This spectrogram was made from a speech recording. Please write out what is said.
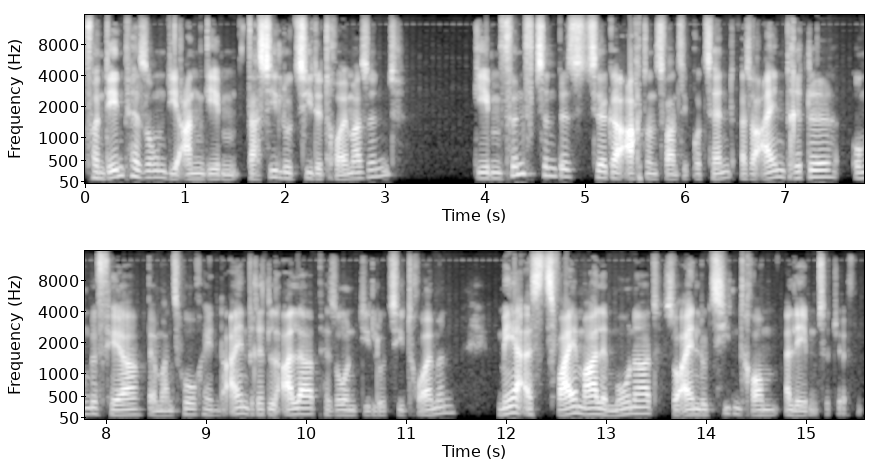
Von den Personen, die angeben, dass sie luzide Träumer sind, geben 15 bis ca. 28 Prozent, also ein Drittel ungefähr, wenn man es hochrechnet, ein Drittel aller Personen, die luzid träumen, mehr als zweimal im Monat so einen luziden Traum erleben zu dürfen.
